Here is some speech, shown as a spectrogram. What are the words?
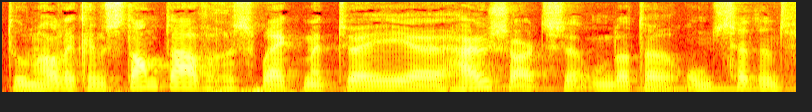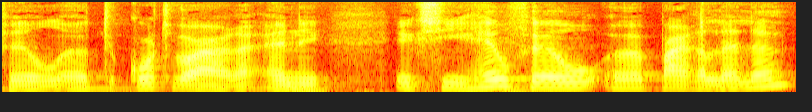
Toen had ik een stamtafelgesprek met twee huisartsen, omdat er ontzettend veel tekort waren. En ik, ik zie heel veel parallellen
